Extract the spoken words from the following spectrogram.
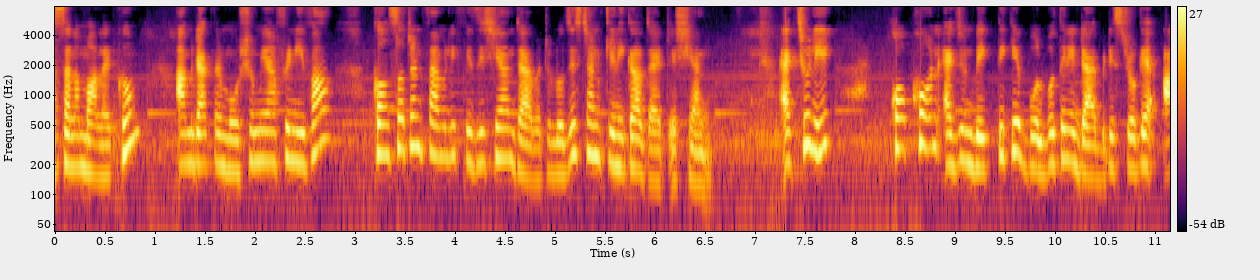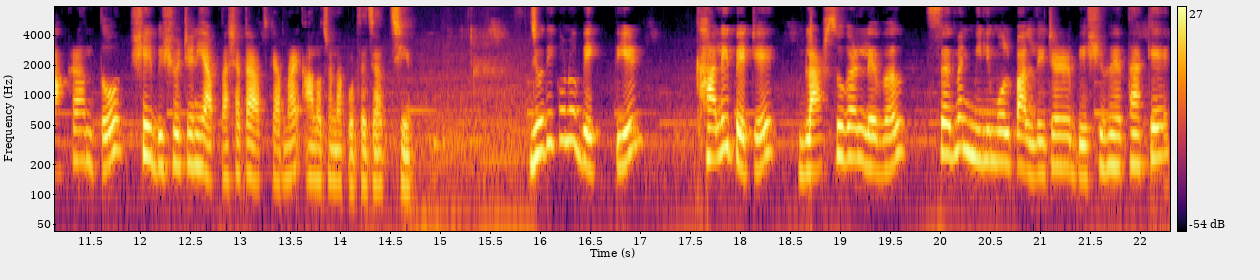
আসসালামু আলাইকুম। আমি doctor Mousumi Afrin Eva consultant family physician diabetologist and clinical dietitian actually কখন একজন ব্যক্তিকে বলব তিনি ডায়াবেটিস রোগে আক্রান্ত, সেই বিষয়টি নিয়ে আপনার সাথে আজকে আমরা আলোচনা করতে যাচ্ছি। যদি কোনো ব্যক্তির খালি পেটে blood sugar level seven millimole per লিটারের বেশি হয়ে থাকে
